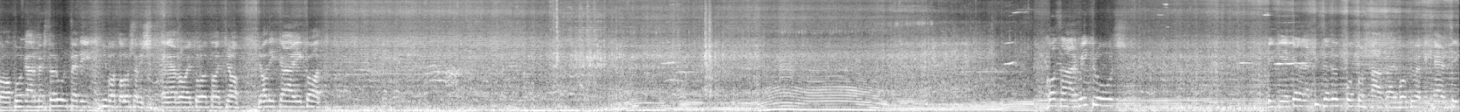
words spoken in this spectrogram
A polgármester úr pedig hivatalosan is elrajtoltatja Janikáikat. Kazár Miklós, Mikék jelenleg 15 pontos hátrányból követik Herceg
